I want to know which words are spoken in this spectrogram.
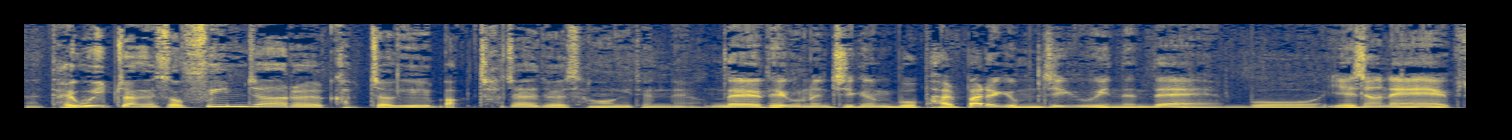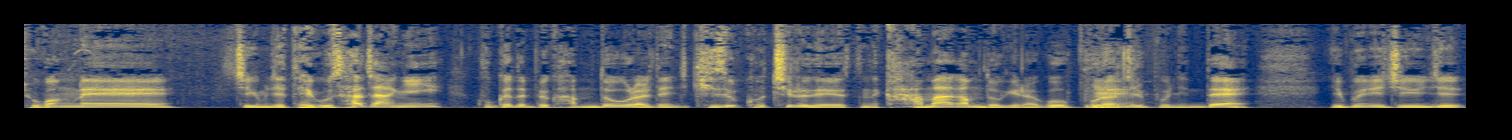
네, 대구 입장에서 후임자를 갑자기 막 찾아야 될 상황이 됐네요. 네, 대구는 지금 뭐 발빠르게 움직이고 있는데 뭐 예전에 조광래 지금 이제 대구 사장이 국가대표 감독을 할 때 기술 코치로 되어 있었는데 가마 감독이라고 브라질 예. 분인데 이분이 지금 이제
